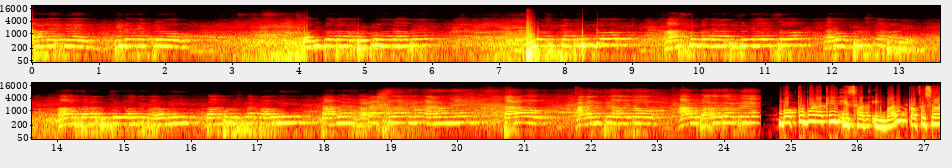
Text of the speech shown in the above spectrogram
আমাদেরকে ক্রীড়া ক্ষেত্রেও অভিজ্ঞতার পটু হতে হবে। প্রিয় শিক্ষার্থীবৃন্দ, আজ তোমরা যারা বিজয়ী হয়েছ এবং পুরস্কার পাবে, আর যারা বিজয়ী হতে বা পুরস্কার পাওনি, তাদের কোনো কারণ নেই। তারাও আগামীতে হয়তো আরও ভালো করবে। বক্তব্য রাখেন ইসহাক ইকবাল, প্রফেসর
